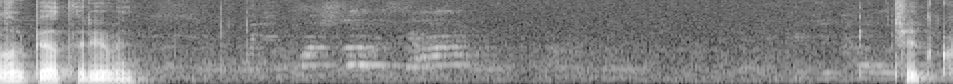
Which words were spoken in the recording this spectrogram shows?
0, 5 рівень. Чітко.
